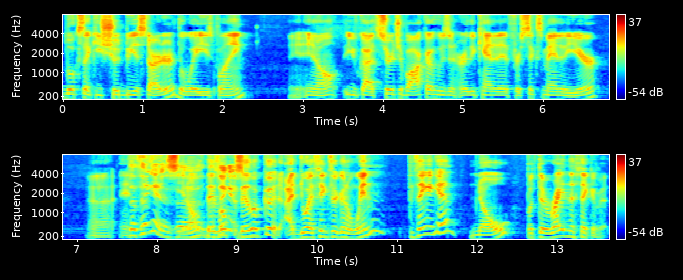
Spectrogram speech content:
looks like he should be a starter the way he's playing. You know, you've got Serge Ibaka, who's an early candidate for six man of the year. Uh, and, The thing is, uh, you know, the they thing look is, they look good. I do I think they're going to win the thing again? No, but they're right in the thick of it.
